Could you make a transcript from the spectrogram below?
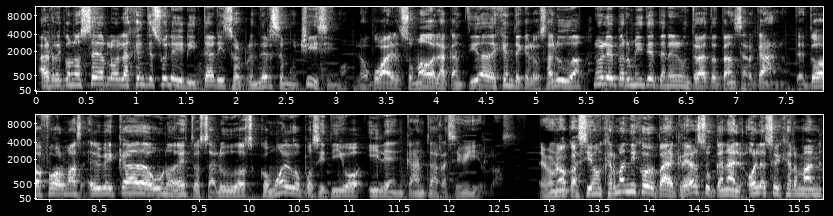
al reconocerlo la gente suele gritar y sorprenderse muchísimo, lo cual sumado a la cantidad de gente que lo saluda no le permite tener un trato tan cercano. De todas formas, él ve cada uno de estos saludos como algo positivo y le encanta recibirlos. En una ocasión, Germán dijo que para crear su canal Hola soy Germán,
